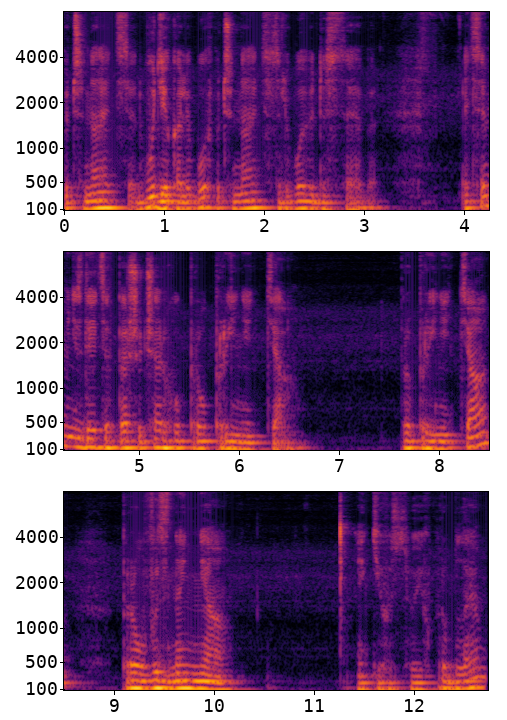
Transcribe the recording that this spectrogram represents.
починається, будь-яка любов починається з любові до себе. І це, мені здається, в першу чергу про прийняття. Про прийняття, про визнання якихось своїх проблем.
